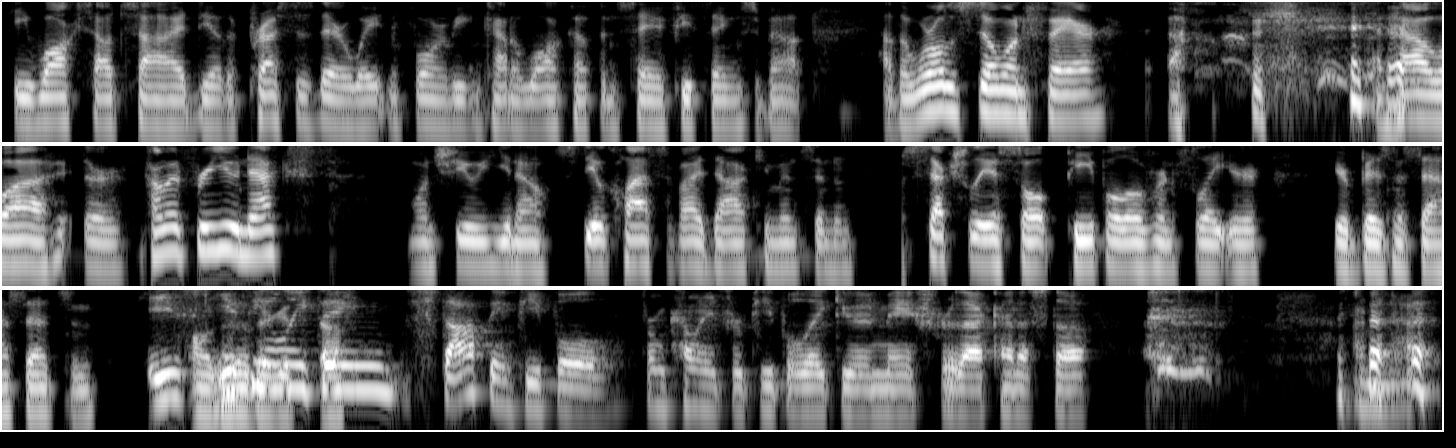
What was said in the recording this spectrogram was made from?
he walks outside. You know, the press is there waiting for him. He can kind of walk up and say a few things about how the world is so unfair and how uh, they're coming for you next. once you you know steal classified documents and sexually assault people, overinflate your your business assets, and he's he's the only thing stopping people from coming for people like you and me for that kind of stuff. I mean, I,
